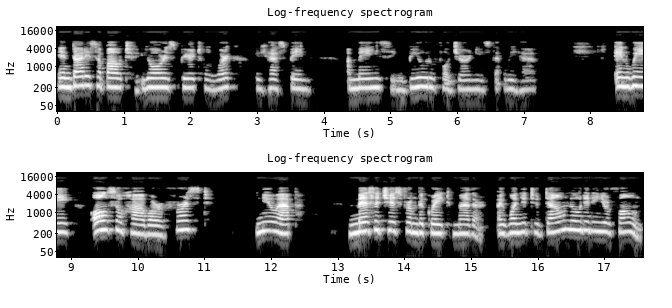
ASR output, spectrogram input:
And that is about your spiritual work. It has been amazing, beautiful journeys that we have. And we also have our first new app, Messages from the Great Mother. I want you to download it in your phone.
